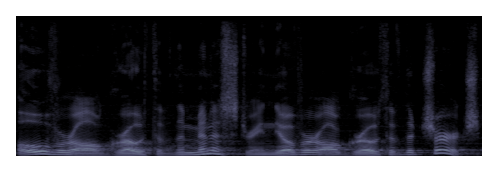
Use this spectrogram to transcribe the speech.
overall growth of the ministry and the overall growth of the church.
